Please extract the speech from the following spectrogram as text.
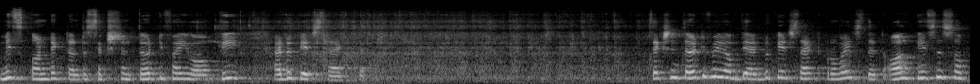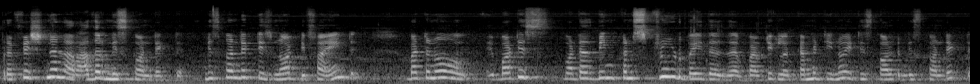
misconduct under section 35 of the Advocates Act. Section 35 of the Advocates Act provides that all cases of professional or other misconduct, misconduct is not defined, but you know, what is what has been construed by the, the particular committee, you know, it is called misconduct,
